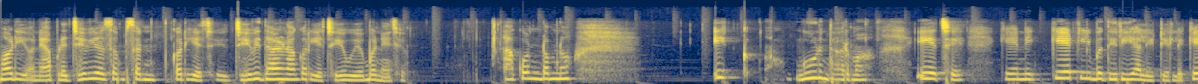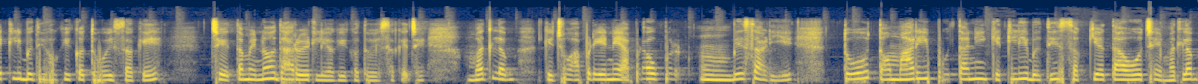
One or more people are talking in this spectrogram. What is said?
મળી અને આપણે જેવી અઝમ્પશન કરીએ છીએ, જેવી ધારણા કરીએ છીએ, એવું એ બને છે. આ ક્વોન્ટમનો એક ગુણધર્મ એ છે કે એની કેટલી બધી રિયાલિટી એટલે કેટલી બધી હકીકત હોઈ શકે છે. તમે ન ધારો એટલી હકીકત હોઈ શકે છે. મતલબ કે જો આપણે એને આપણા ઉપર બેસાડીએ તો તમારી પોતાની કેટલી બધી શક્યતાઓ છે. મતલબ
